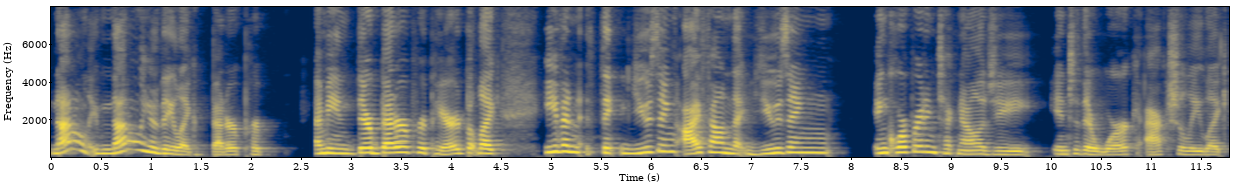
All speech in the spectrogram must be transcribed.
not only not only are they like better per I mean, they're better prepared, but like even th- using, I found that using, incorporating technology into their work actually like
